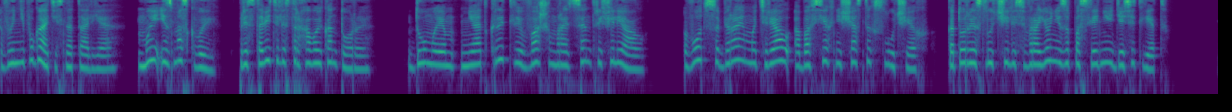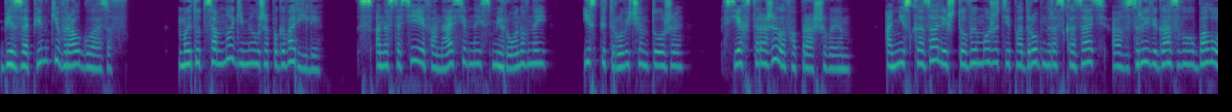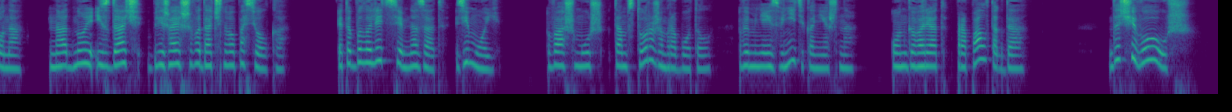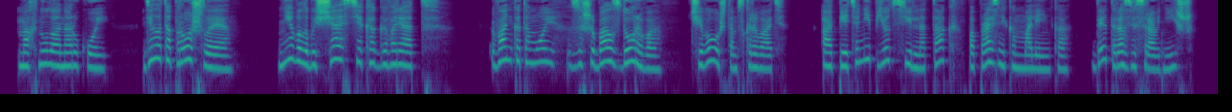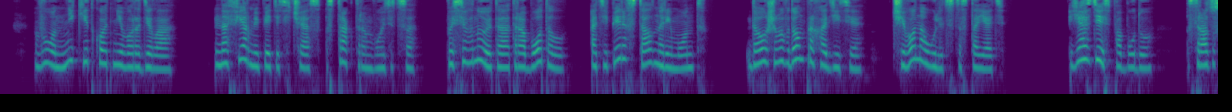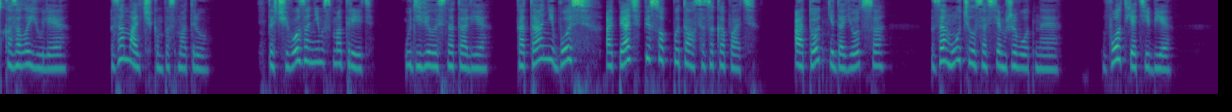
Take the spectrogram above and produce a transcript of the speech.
«Вы не пугайтесь, Наталья. Мы из Москвы, представители страховой конторы. Думаем, не открыть ли в вашем райцентре филиал. Вот собираем материал обо всех несчастных случаях, которые случились в районе за последние десять лет». Без запинки врал Глазов. «Мы тут со многими уже поговорили. С Анастасией Афанасьевной, с Мироновной и с Петровичем тоже. Всех сторожилов опрашиваем. Они сказали, что вы можете подробно рассказать о взрыве газового баллона на одной из дач ближайшего дачного поселка. Это было лет семь назад, зимой. Ваш муж там сторожем работал. Вы меня извините, конечно. Он, говорят, пропал тогда?» «Да чего уж!» — махнула она рукой. «Дело-то прошлое. Не было бы счастья, как говорят. Ванька-то мой зашибал здорово. Чего уж там скрывать. А Петя не пьет сильно так, по праздникам маленько. Да это разве сравнишь? Вон, Никитку от него родила. На ферме Петя сейчас с трактором возится. Посевную-то отработал, а теперь встал на ремонт. Да уж вы в дом проходите. Чего на улице-то стоять? Я здесь побуду, сразу сказала Юлия. За мальчиком посмотрю. Да чего за ним смотреть? Удивилась Наталья. Кота, небось, опять в песок пытался закопать. А тот не дается. Замучил совсем животное. Вот я тебе.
